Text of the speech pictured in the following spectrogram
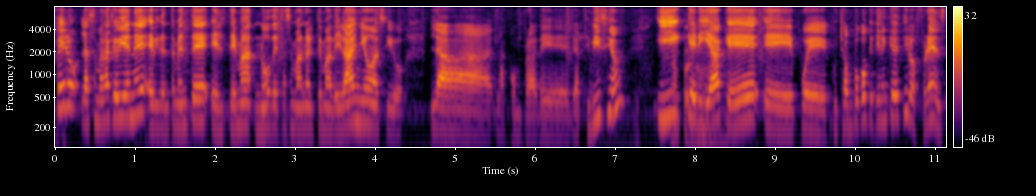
Pero la semana que viene, evidentemente, el tema, no de esta semana, el tema del año ha sido la, la compra de, de Activision. Y Ah, pues quería no. que, eh, pues, escuchar un poco qué tienen que decir los friends.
